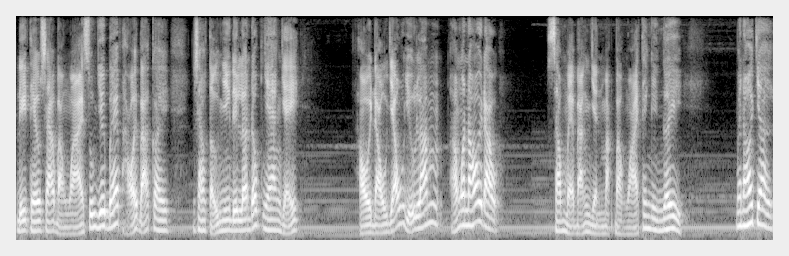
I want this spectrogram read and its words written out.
Đi theo sau bà ngoại xuống dưới bếp hỏi bà coi, Sao tự nhiên đi lên đốt nhang vậy? Hồi đầu giấu dữ lắm, Không có nói đâu. Xong mẹ bạn nhìn mặt bà ngoại thấy nghi nghi. Mới nói chứ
